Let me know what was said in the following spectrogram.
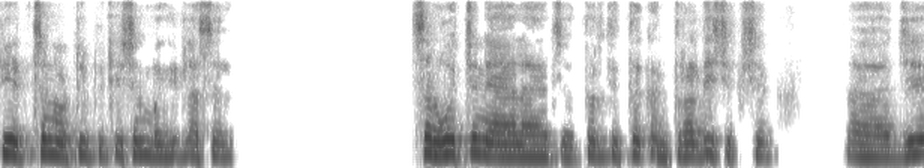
टेटचं नोटिफिकेशन बघितलं असेल सर्वोच्च न्यायालयाचं, तर तिथं कंत्राटी शिक्षक जे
